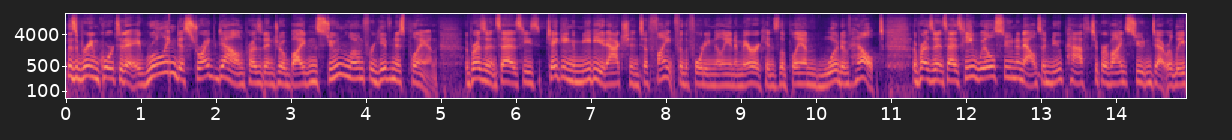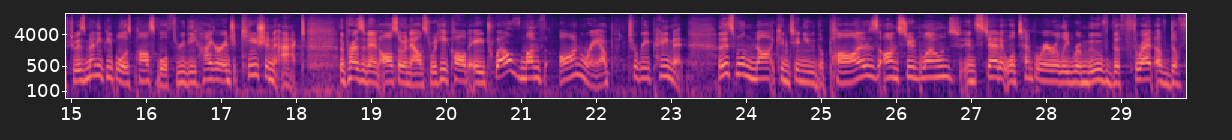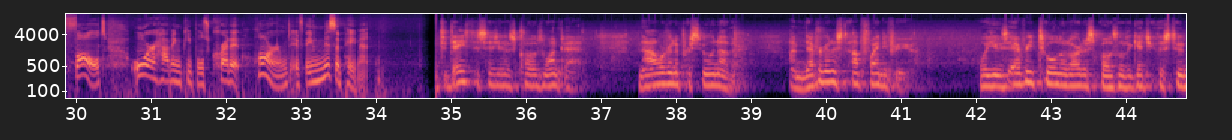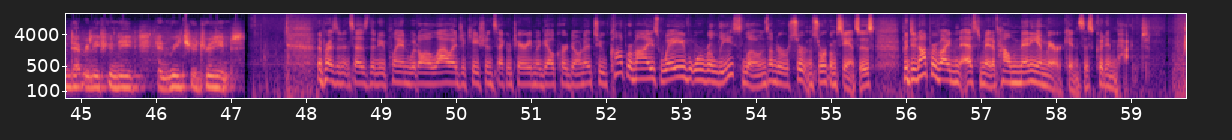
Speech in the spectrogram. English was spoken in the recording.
The Supreme Court today ruling to strike down President Joe Biden's student loan forgiveness plan. The president says he's taking immediate action to fight for the 40 million Americans the plan would have helped. The president says he will soon announce a new path to provide student debt relief to as many people as possible through the Higher Education Act. The president also announced what he called a 12 month on ramp to repayment. This will not continue the pause on student loans. Instead, it will temporarily remove the threat of default or having people's credit harmed if they miss a payment. Today's decision has closed one path. Now we're going to pursue another. I'm never going to stop fighting for you. We'll use every tool at our disposal to get you the student debt relief you need and reach your dreams. The president says the new plan would allow Education Secretary Miguel Cardona to compromise, waive, or release loans under certain circumstances, but did not provide an estimate of how many Americans this could impact.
